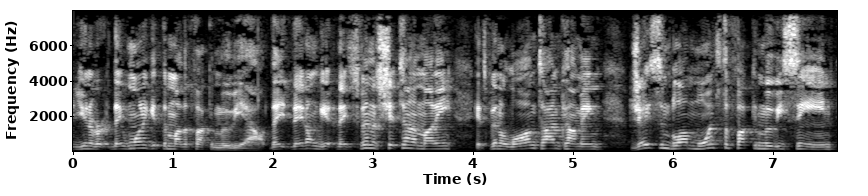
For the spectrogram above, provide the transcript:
Universe, they want to get the motherfucking movie out. They they don't get. They spend a shit ton of money. It's been a long time coming. Jason Blum wants the fucking movie seen,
